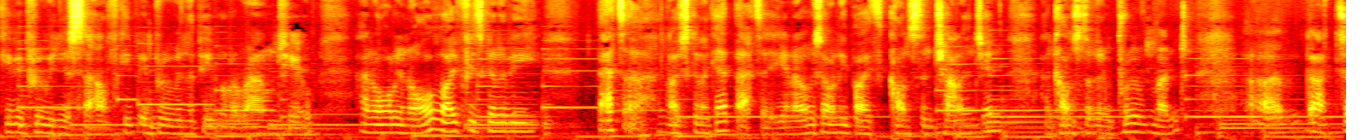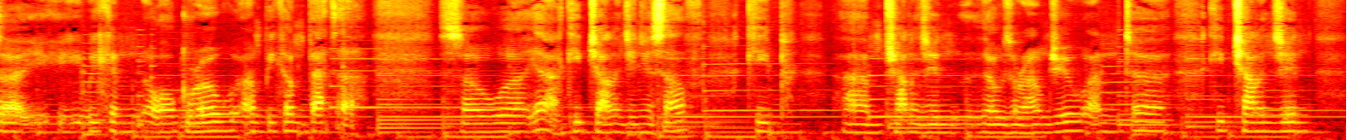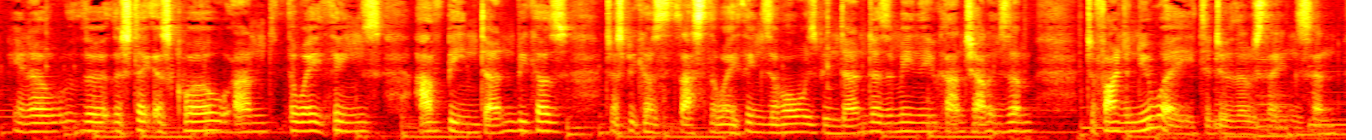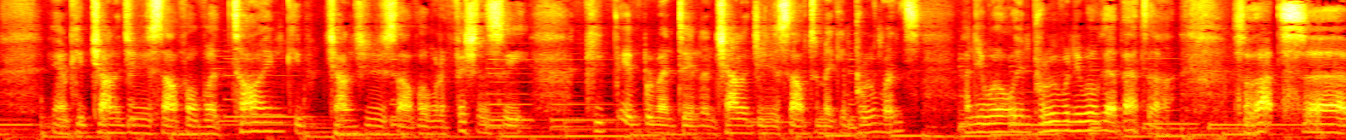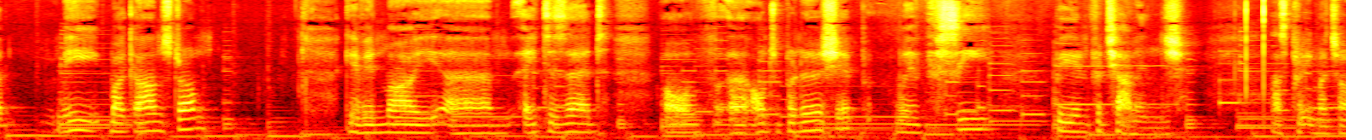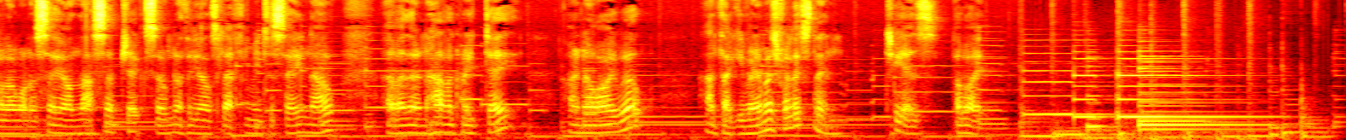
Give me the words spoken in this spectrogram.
keep improving yourself keep improving the people around you. And all in all life is going to be better. Life's going to get better you know it's only by constant challenging and constant improvement um, that uh, we can all grow and become better so uh, yeah keep challenging yourself. Keep um, challenging those around you and uh, keep challenging you know the the status quo and the way things have been done because just because that's the way things have always been done doesn't mean that you can't challenge them to find a new way to do those things and you know keep challenging yourself over time keep challenging yourself over efficiency keep implementing and challenging yourself to make improvements and you will improve and you will get better. So that's uh, me, Mike Armstrong, giving my um, A to Z of uh, entrepreneurship with C being for challenge. That's pretty much all I want to say on that subject, so nothing else left for me to say now other than have a great day. I know I will. And thank you very much for listening. Cheers. Bye bye.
